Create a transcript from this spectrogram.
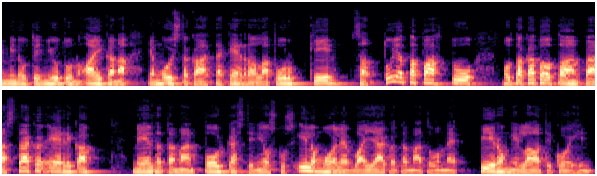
minuutin jutun aikana ja muistakaa, että kerralla purkkiin sattuu ja tapahtuu, mutta katsotaan päästääkö Erika meiltä tämän podcastin joskus ilmoille vai jääkö tämä tuonne piirongin laatikoihin.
